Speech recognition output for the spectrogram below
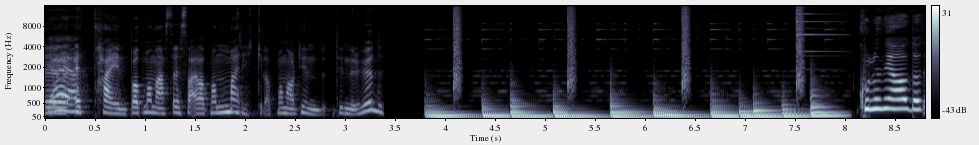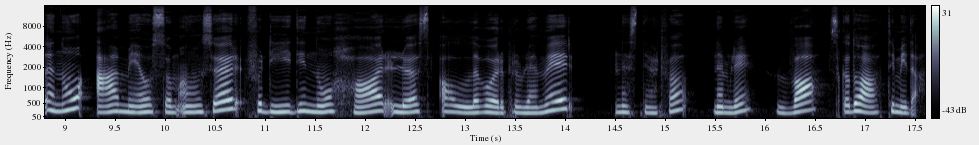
eh, et tegn på at man er stressa, er at man merker at man har tynn, tynnere hud. Kolonial.no er med oss som annonsør fordi de nå har løst alle våre problemer, nesten i hvert fall, nemlig hva skal du ha til middag?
